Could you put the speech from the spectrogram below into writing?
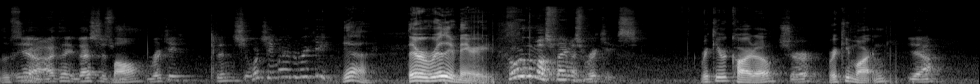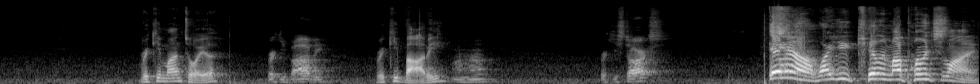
Lucy. Yeah, I think that's just Ball? Ricky. Didn't she? What she married to Ricky? Yeah, they were really married. Who are the most famous Rickies? Ricky Ricardo, Sure. Ricky Martin, Yeah. Ricky Montoya, Ricky Bobby. Ricky Bobby. Uh huh. Ricky Starks. Damn, why are you killing my punchline?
